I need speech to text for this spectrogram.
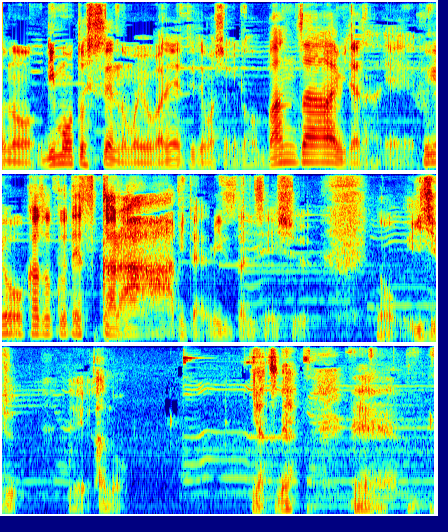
その、リモート出演の模様がね、出てましたけど、万歳みたいな、えー扶養家族ですからみたいな、水谷選手のいじる、えーあの、やつね。えー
